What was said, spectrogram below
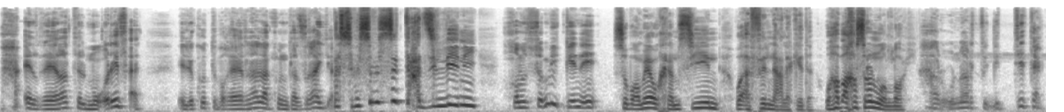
بحق الغيارات المقرفة اللي كنت بغيرها لك وانت صغير. بس بس بس انت هتذليني. 500 جنيه. 750 وقفلنا على كده وهبقى خسران والله. حار ونار في جتتك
